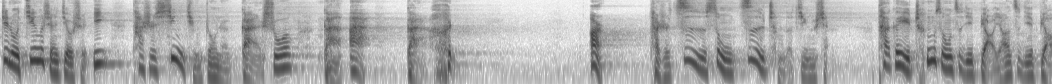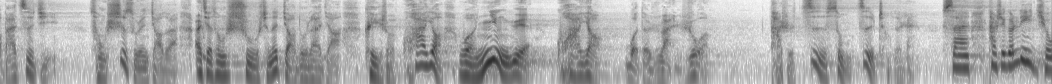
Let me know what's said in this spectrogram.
这种精神就是一，他是性情中人，敢说敢爱敢恨；二，他是自颂自称的精神，他可以称颂自己、表扬自己、表白自己。从世俗人角度来，而且从属神的角度来讲，可以说夸耀我宁愿夸耀我的软弱。他是自颂自成的人。三，他是一个力求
